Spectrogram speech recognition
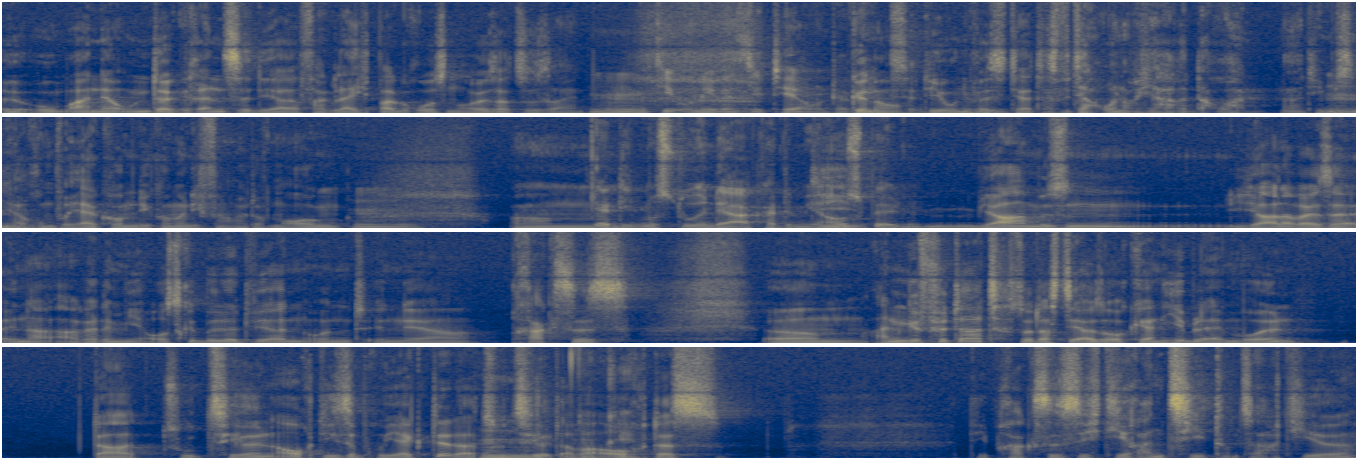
äh, um an der Untergrenze der vergleichbar großen Häuser zu sein. Mhm, die universitär unterwegs Genau, die mhm. Universität. Das wird ja auch noch Jahre dauern. Ne? Die müssen ja auch irgendwo herkommen, die kommen ja nicht von heute auf morgen. Ähm, ja, die musst du in der Akademie die, ausbilden. Ja, müssen idealerweise in der Akademie ausgebildet werden und in der Praxis ähm, angefüttert, sodass die also auch gern hierbleiben wollen. Dazu zählen auch diese Projekte, dazu mhm, zählt aber okay. auch das die Praxis sich die ranzieht und sagt, hier,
